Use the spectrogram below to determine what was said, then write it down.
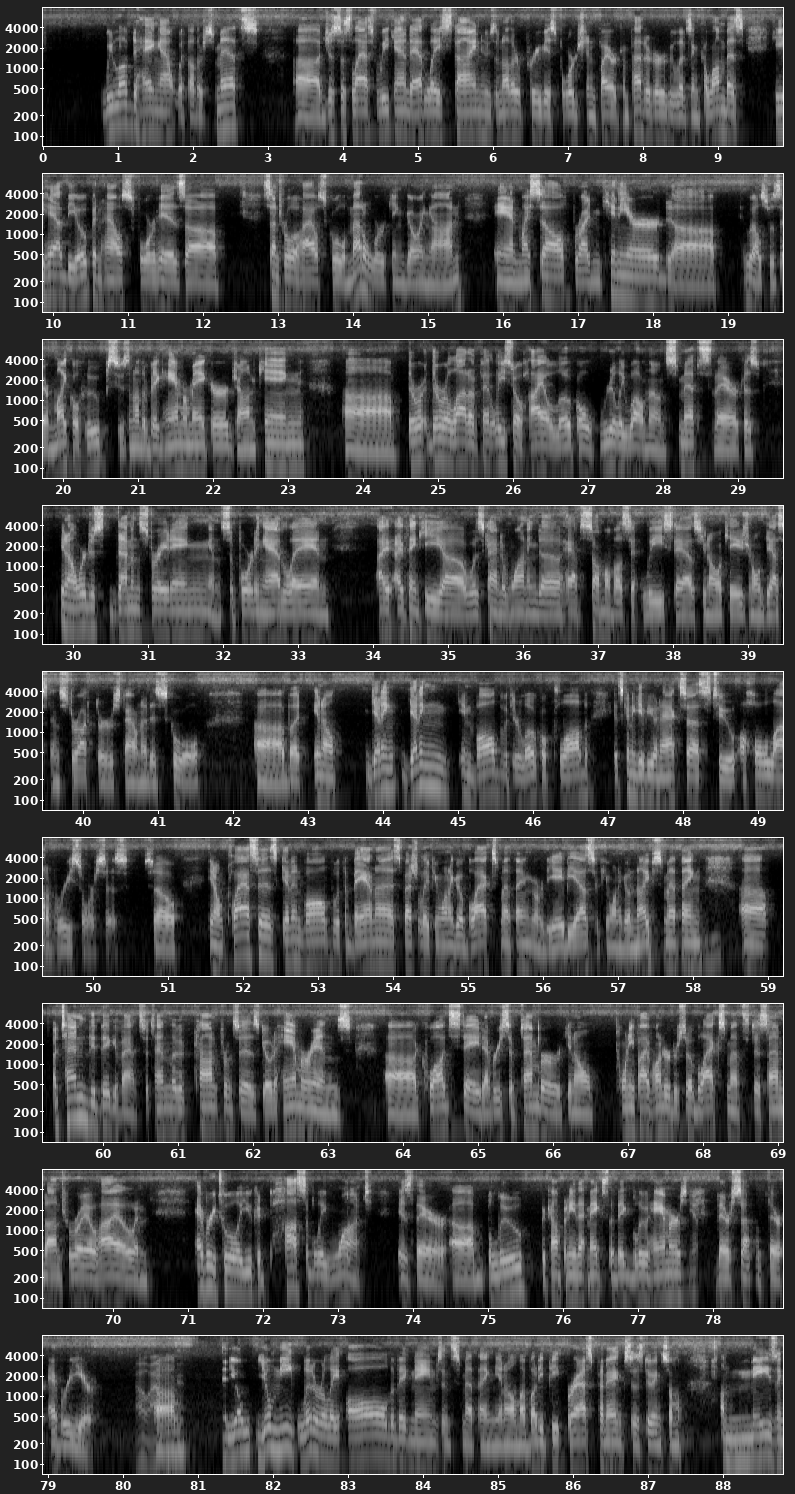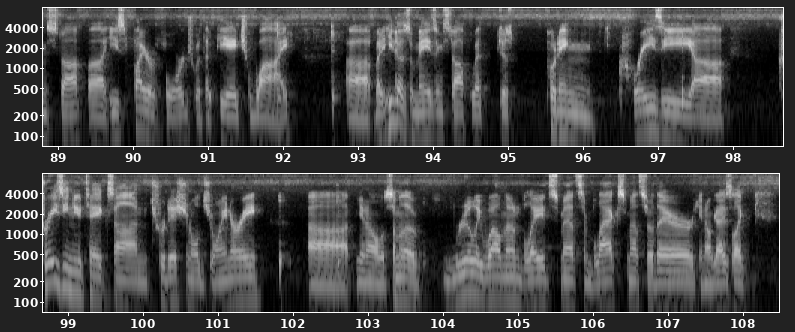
we love to hang out with other smiths. Uh, just this last weekend, Adlai Stein, who's another previous Forged in Fire competitor who lives in Columbus, he had the open house for his uh, Central Ohio School of Metalworking going on. And myself, Bryden Kinneard, uh, who else was there? Michael Hoops, who's another big hammer maker, John King. Uh, there were there were a lot of at least Ohio local, really well known smiths there because you know we're just demonstrating and supporting Adelaide, and I, I think he uh, was kind of wanting to have some of us at least as you know occasional guest instructors down at his school. Uh, but you know, getting getting involved with your local club, it's going to give you an access to a whole lot of resources. So, you know, classes, get involved with Abana, especially if you want to go blacksmithing, or the ABS if you want to go knife smithing. Uh, attend the big events, attend the conferences, go to hammer-ins, uh, Quad State every September. You know, 2,500 or so blacksmiths descend on Troy, Ohio, and every tool you could possibly want is there. Uh, blue, the company that makes the big blue hammers, Yep. they're set up there every year. Oh, wow. Um, and you'll you'll meet literally all the big names in smithing. You know, my buddy Pete Braspenix is doing some amazing stuff. Uh, he's Fireforge with a PHY, uh, but he does amazing stuff with just putting crazy uh, crazy new takes on traditional joinery. Uh, you know, some of the really well known bladesmiths and blacksmiths are there. You know, guys like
